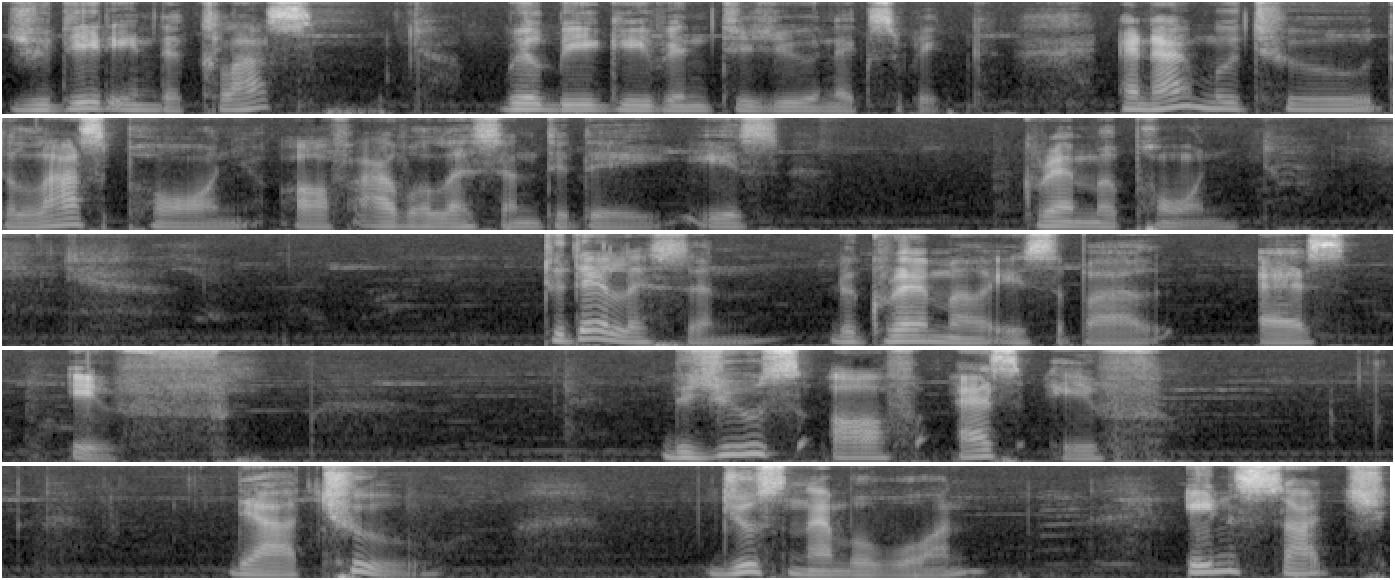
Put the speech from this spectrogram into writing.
you did in the class will be given to you next week. And I move to the last point of our lesson today is grammar point. Today lesson, the grammar is about as if. The use of as if. There are two. Use number one. In such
